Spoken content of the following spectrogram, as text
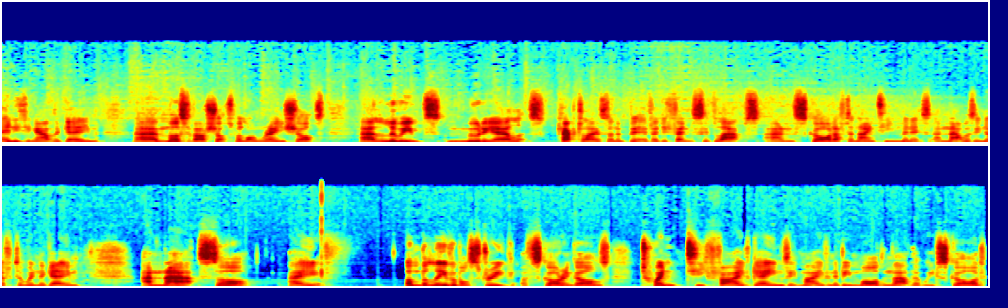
anything out of the game. Uh, most of our shots were long range shots. Uh, Luis Muriel capitalised on a bit of a defensive lapse and scored after 19 minutes, and that was enough to win the game. And that saw a unbelievable streak of scoring goals. 25 games, it might even have been more than that that we'd scored,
